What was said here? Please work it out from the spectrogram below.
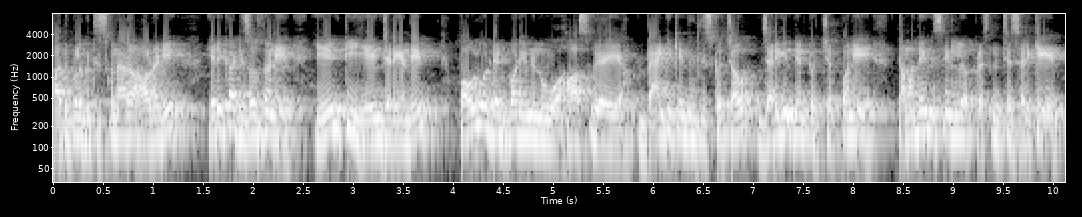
అదుపులోకి తీసుకున్నారు? ఆల్రెడీ ఎరికా డిసోజ్తోని ఏంటి ఏం జరిగింది? పౌలో డెడ్ బాడీని నువ్వు హాస్ బ్యాంకుకి ఎందుకు తీసుకొచ్చావు? జరిగింది ఏంటో చెప్పు అని తమదైన శైలిలో ప్రశ్నించేసరికి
